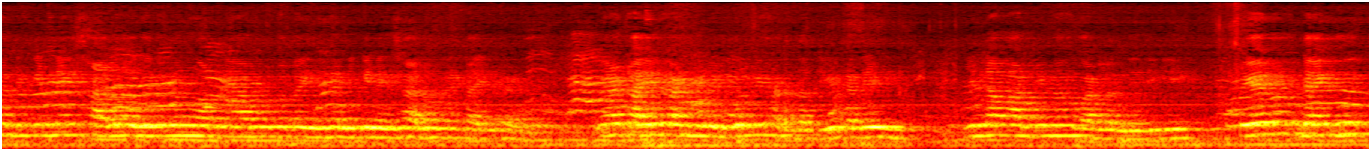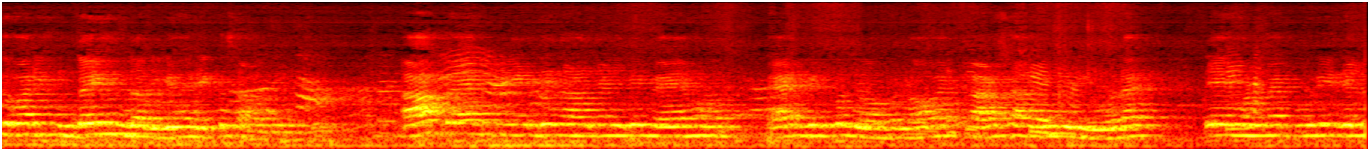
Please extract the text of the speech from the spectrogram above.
ਮੈਨੂੰ ਕਿੰਨੇ ਸਾਲ ਹੋ ਗਏ, ਮੈਨੂੰ ਆਪਣੇ ਆਪ ਨੂੰ ਪਤਾ ਹੀ ਨਹੀਂ ਕਿੰਨੇ ਸਾਲ ਹੋ ਗਏ ਟਾਈਫਾਇਡ ਮੇਰਾ ਟਾਈਫਾਇਡ ਬਿਲਕੁਲ ਵੀ ਜਿੰਨਾ ਮਰਜ਼ੀ ਮੈਂ ਕਰ ਲੈਂਦੀ ਸੀਗੀ। ਫਿਰ ਮੈਨੂੰ ਡੈਂਗੂ ਇੱਕ ਵਾਰੀ ਹੁੰਦਾ ਹੀ ਹੁੰਦਾ ਸੀਗਾ ਹਰ ਇੱਕ ਸਾਲ ਦੇ ਵਿੱਚ। ਆਹ ਪੈਨ ਪੀਣ ਦੇ ਨਾਲ ਜਾਣੀ ਕਿ ਮੈਂ ਹੁਣ ਐਨ ਬਿਲਕੁਲ ਨੌ ਬਣਾ ਹੈ 60 ਸਾਲ ਦੀ ਮੇਰੀ ਉਮਰ ਹੈ। ਤੇ ਹੁਣ ਮੈਂ ਪੂਰੀ ਦਿਨ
